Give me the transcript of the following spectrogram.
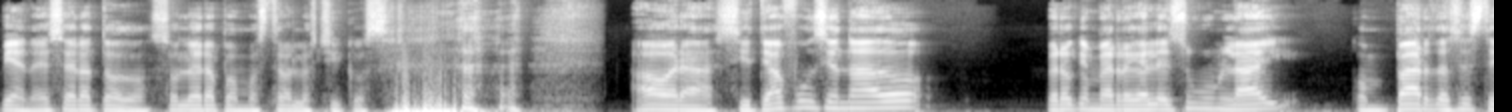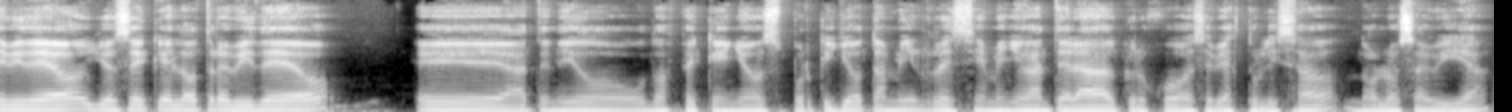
Bien, eso era todo. Solo era para mostrar a los chicos. Ahora, si te ha funcionado, espero que me regales un like. Compartas este video. Yo sé que el otro video eh, ha tenido unos pequeños... Porque yo también recién me llegué a enterar que el juego se había actualizado. No lo sabía.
